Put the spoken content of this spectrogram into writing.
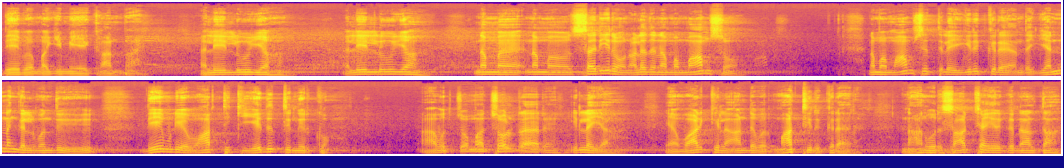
தேவ மகிமையை காண்பாய். அலே லூயா அலே லூயா நம்ம நம்ம சரீரம் அல்லது நம்ம மாம்சம் நம்ம மாம்சத்தில் இருக்கிற அந்த எண்ணங்கள் வந்து தேவனுடைய வார்த்தைக்கு எதிர்த்து நிற்கும். அவர் சும்மா சொல்கிறாரு இல்லையா என் வாழ்க்கையில் ஆண்டவர் மாற்றிருக்கிறார் நான் ஒரு சாட்சியாக இருக்கிறனால தான்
